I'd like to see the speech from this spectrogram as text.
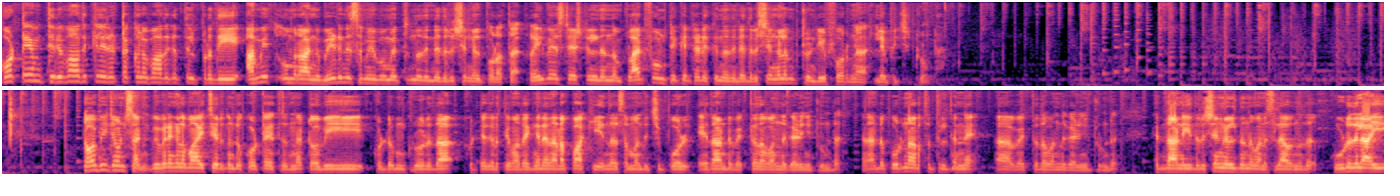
കോട്ടയം തിരുവാതിക്കൽ ഇരട്ടക്കൊലപാതകത്തിൽ പ്രതി അമിത് ഉമറാങ് വീടിന് സമീപം എത്തുന്നതിന്റെ ദൃശ്യങ്ങൾ പുറത്ത്. റെയിൽവേ സ്റ്റേഷനിൽ നിന്നും പ്ലാറ്റ്ഫോം ടിക്കറ്റ് എടുക്കുന്നതിന്റെ ദൃശ്യങ്ങളും ട്വന്റി ഫോറിന് ലഭിച്ചിട്ടുണ്ട്. ടോബി ജോൺസൺ വിവരങ്ങളുമായി ചേരുന്നുണ്ട് കോട്ടയത്ത് നിന്ന്. ടോബി ഈ കൊടും ക്രൂരത കുറ്റകൃത്യം അതെങ്ങനെ നടപ്പാക്കി എന്നത് സംബന്ധിച്ച് ഇപ്പോൾ ഏതാണ്ട് വ്യക്തത വന്നു കഴിഞ്ഞിട്ടുണ്ട്. ഏതാണ്ട് പൂർണാർത്ഥത്തിൽ തന്നെ വ്യക്തത വന്നു കഴിഞ്ഞിട്ടുണ്ട്. എന്താണ് ഈ ദൃശ്യങ്ങളിൽ നിന്ന് മനസ്സിലാവുന്നത്? കൂടുതലായി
